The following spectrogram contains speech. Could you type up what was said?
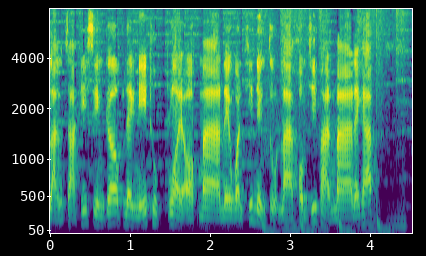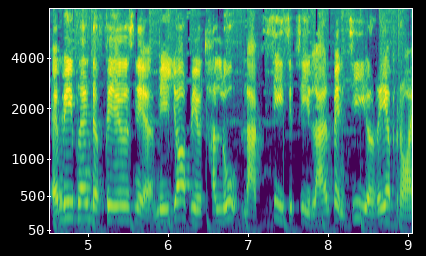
หลังจากที่ซิงเกิลเพลงนี้ถูกปล่อยออกมาในวันที่ 1 ตุลาคมที่ผ่านมานะครับ MV เพลง The Feels เนี่ยมียอดวิวทะลุหลัก 44 ล้านเป็นที่เรียบร้อย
